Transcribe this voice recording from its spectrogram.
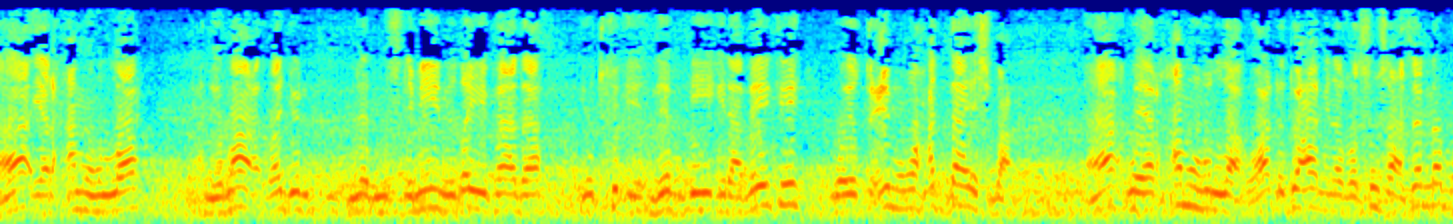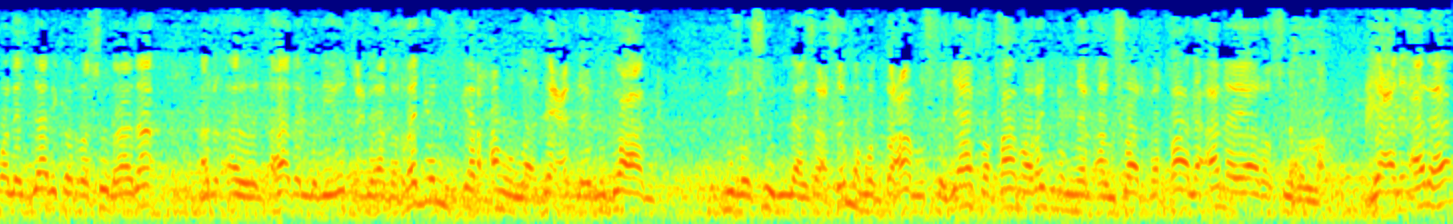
ها يرحمه الله. يعني ما رجل من المسلمين يضيف هذا يذهب به إلى بيته ويطعمه حتى يشبع. ها ويرحمه الله. وهذا دعاء من الرسول صلى الله عليه وسلم. ولذلك الرسول هذا هذا الذي يطعم هذا الرجل يرحمه الله. دعاء من رسول الله صلى الله عليه وسلم والدعاء مستجاب فقام رجل من الأنصار فقال أنا يا رسول الله. يعني أنا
